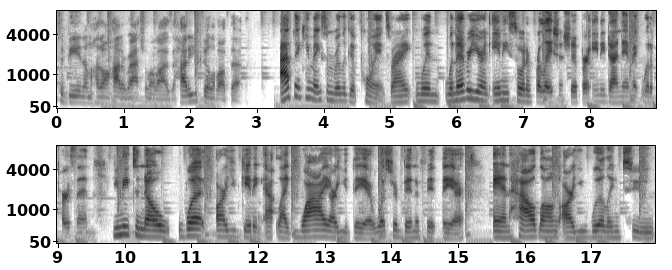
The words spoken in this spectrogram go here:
to be in them how how to rationalize it how do you feel about that I think you make some really good points, right? When whenever you're in any sort of relationship or any dynamic with a person, you need to know what are you getting at like why are you there? What's your benefit there? And how long are you willing to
